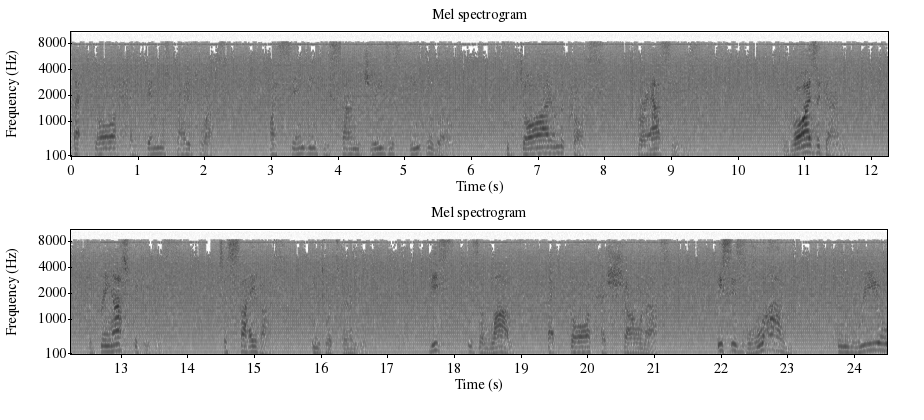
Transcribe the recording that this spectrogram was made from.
that God has demonstrated to us by sending his Son Jesus into the world to die on the cross for our sins, to rise again, to bring us forgiveness, to save us into eternity. This is the love that God has shown us. This is love in real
